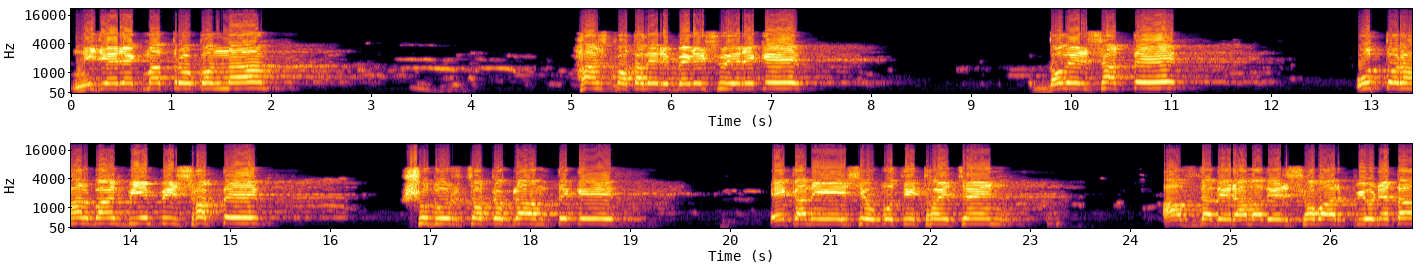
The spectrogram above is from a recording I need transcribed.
নিজের একমাত্র কন্যা হাসপাতালের বেডে শুয়ে রেখে দলের স্বার্থে উত্তর হারবাং বিএনপির স্বার্থে সুদূর চট্টগ্রাম থেকে এখানে এসে উপস্থিত হয়েছেন আপনাদের, আমাদের সবার প্রিয় নেতা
